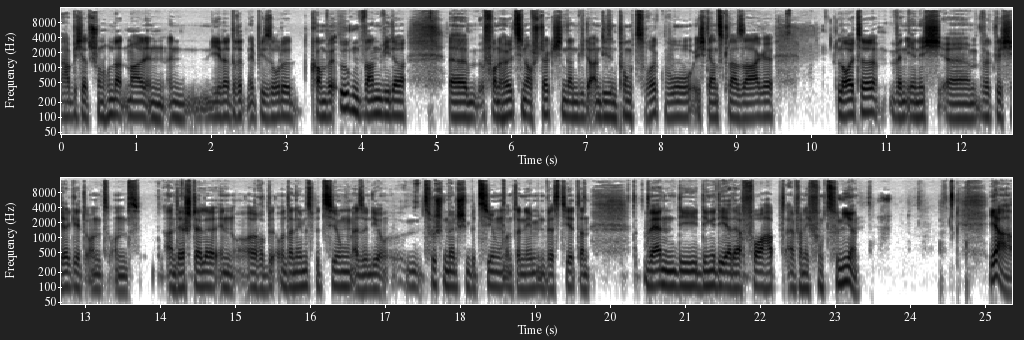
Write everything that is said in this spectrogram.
habe ich jetzt schon hundertmal in, in jeder dritten Episode, kommen wir irgendwann wieder äh, von Hölzchen auf Stöckchen dann wieder an diesen Punkt zurück, wo ich ganz klar sage, Leute, wenn ihr nicht äh, wirklich hergeht und, und an der Stelle in eure Be Unternehmensbeziehungen, also in die ähm, zwischenmenschlichen Beziehungen im Unternehmen investiert, dann werden die Dinge, die ihr da vorhabt, einfach nicht funktionieren. Ja,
